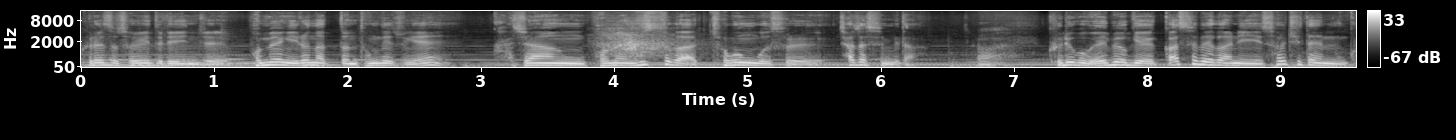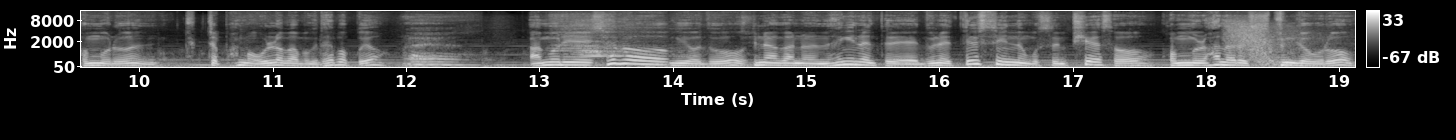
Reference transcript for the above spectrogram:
그래서 저희들이 이제 범행이 일어났던 동네 중에 가장 범행 횟수가 적은 곳을 찾았습니다. 아, 그리고 외벽에 가스 배관이 설치된 건물은 직접 한번 올라가 보기도 해봤고요. 네. 아무리 새벽이어도 지나가는 행인한테 눈에 띌 수 있는 곳은 피해서 건물 하나를 집중적으로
